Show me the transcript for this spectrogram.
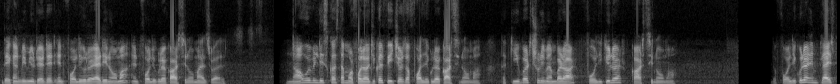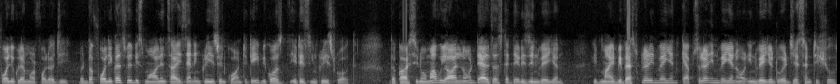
they can be mutated in follicular adenoma and follicular carcinoma as well. Now we will discuss the morphological features of follicular carcinoma. The keywords to remember are follicular carcinoma. The follicular implies follicular morphology, but the follicles will be small in size and increased in quantity because it is increased growth. The carcinoma we all know tells us that there is invasion. It might be vascular invasion, capsular invasion or invasion to adjacent tissues.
